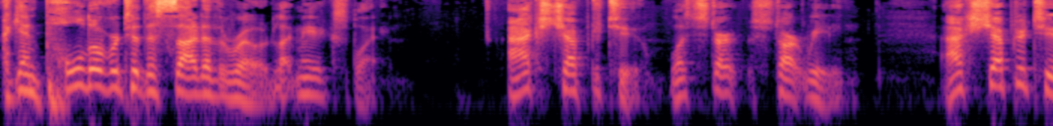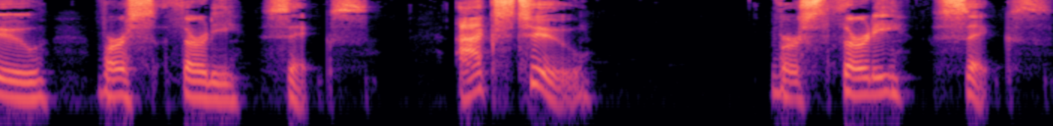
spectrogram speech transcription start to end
again, pulled over to the side of the road. Let me explain. Acts chapter 2. Let's start, start reading. Acts chapter 2, verse 36. Acts 2, verse 36.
